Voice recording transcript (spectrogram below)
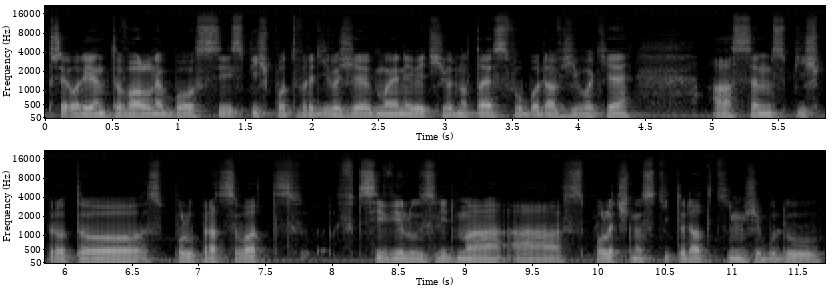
přeorientoval nebo si spíš potvrdil, že moje největší hodnota je svoboda v životě a jsem spíš proto spolupracovat v civilu s lidma a společností to dát tím, že budu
